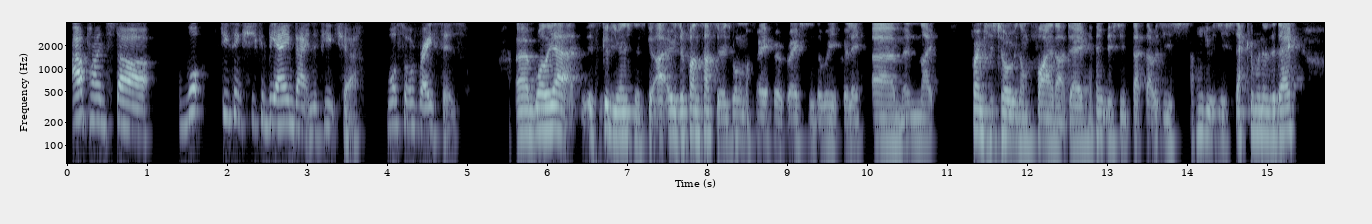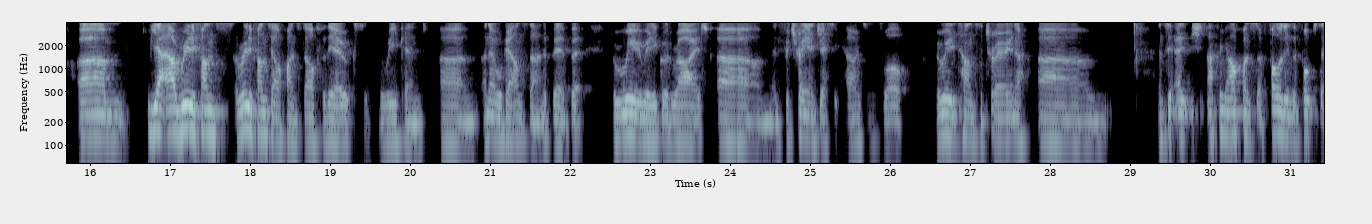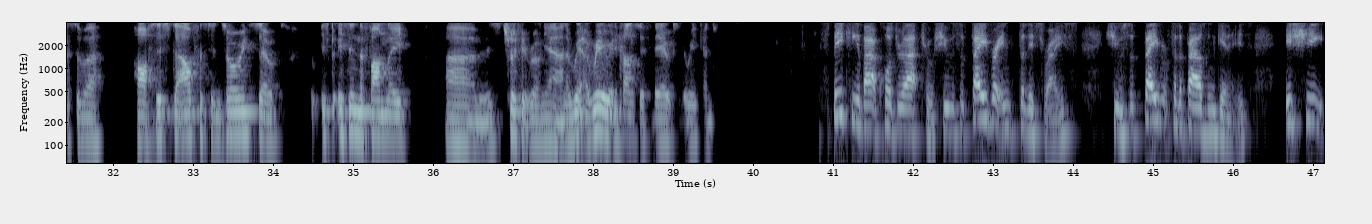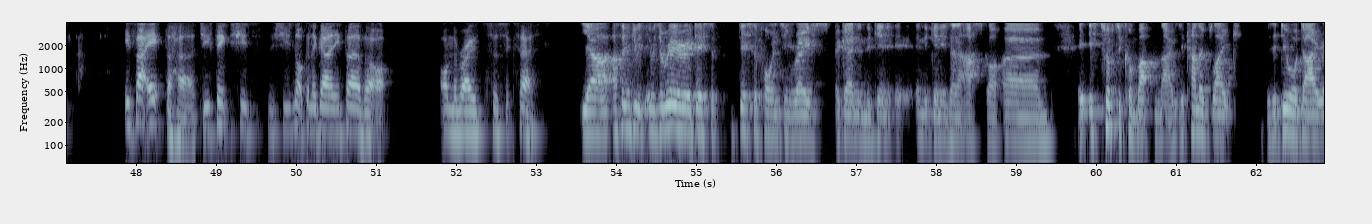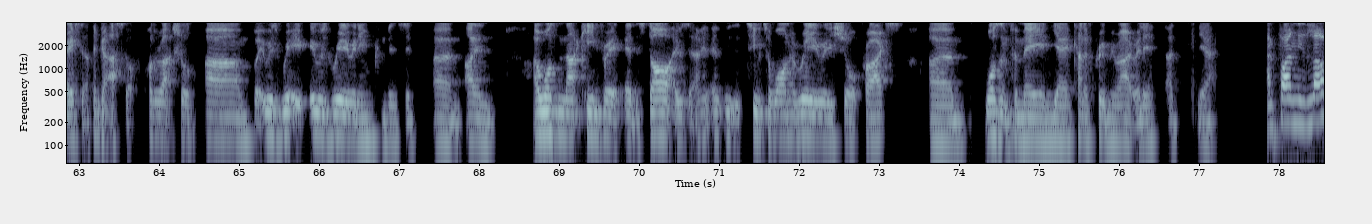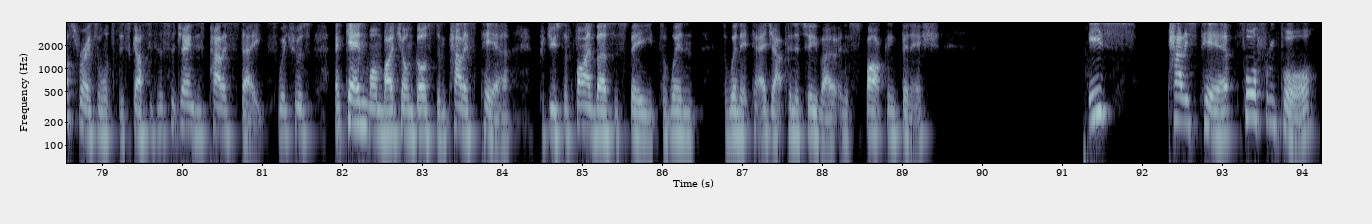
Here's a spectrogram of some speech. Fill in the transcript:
Alpine Star, what do you think she can be aimed at in the future? What sort of races? Um, well, yeah, it's good you mentioned this. It was a fantastic. It was one of my favourite races of the week, really. Um, and like Frankie Dettori was on fire that day. I think this is, that that was his. I think it was his second win of the day. Um, yeah, I really fancy. I really fancy Alpine Star for the Oaks at the weekend. Um, I know we'll get onto that in a bit, but a really, really good ride. Um, and for trainer Jessica Harrington as well, a really talented trainer. Um, and so, uh, I think Alpine Star followed in the footsteps of her half sister Alpha Centauri. So it's, it's in the family. Um, it's a terrific run, yeah, and I, re- I really, really fancy for the Oaks at the weekend. Speaking about Quadrilateral, she was the favourite in for this race. She was the favourite for the Thousand Guineas. Is she? Is that it for her? Do you think she's she's not going to go any further on the road to success? Yeah, I think it was it was a really, really dis- disappointing race again in the Guine- in the Guineas and at Ascot. Um, it, it's tough to come back from that. It was a kind of like it was a do or die race. I think at Ascot for quadrilateral, um, but it was re- it was really really unconvincing. Um, I didn't, I wasn't that keen for it at the start. It was, it was two to one, a really really short price. Um, wasn't for me, and yeah, it kind of proved me right. Really, I, yeah. And finally, the last race I want to discuss is the St James's Palace Stakes, which was again won by John Gosden. Palace Pier produced a fine burst of speed to win to win it to edge out Pinatubo in a sparkling finish. Is Palace Pier four from four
